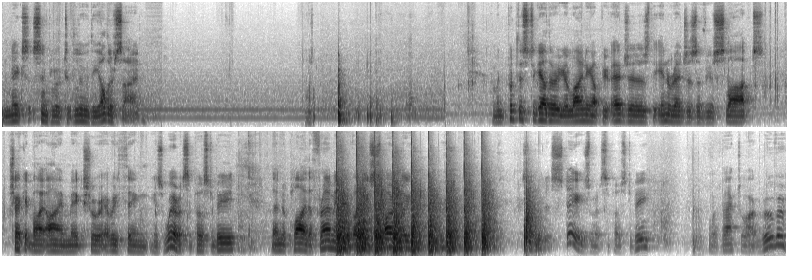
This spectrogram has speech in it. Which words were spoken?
Makes it simpler to glue the other side. And when you put this together, you're lining up your edges, the inner edges of your slots. Check it by eye and make sure everything is where it's supposed to be. Then apply the framing device smartly so that it stays where it's supposed to be. We're back to our groover.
